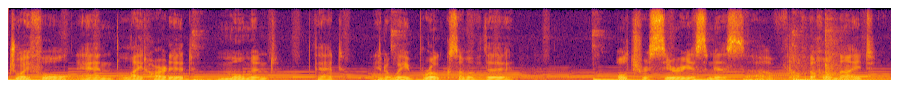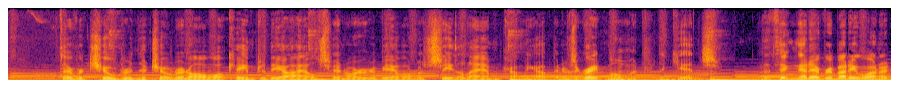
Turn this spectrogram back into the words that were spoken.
joyful and lighthearted moment that, in a way, broke some of the ultra seriousness of, of the whole night. There were children. The children all came to the aisles in order to be able to see the lamb coming up. And it was a great moment for the kids. The thing that everybody wanted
